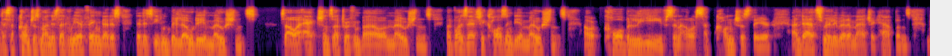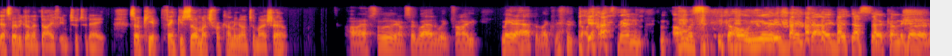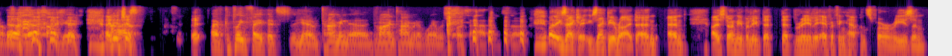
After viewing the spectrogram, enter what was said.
and the subconscious mind is that weird thing that is that is even below the emotions. So our actions are driven by our emotions. But what is actually causing the emotions? Our core beliefs and our subconscious there. And that's really where the magic happens. That's where we're going to dive into today. So, Kip, thank you so much for coming onto my show. Oh, absolutely. I'm so glad we finally made it happen. Like we talked yeah. about, it's been almost the whole year has been trying to get this uh, come together, and I'm so glad it finally did. And it just. I have complete faith it's you know timing uh, divine timing of when it was supposed to happen so. well exactly exactly right and and i strongly believe that that really everything happens for a reason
